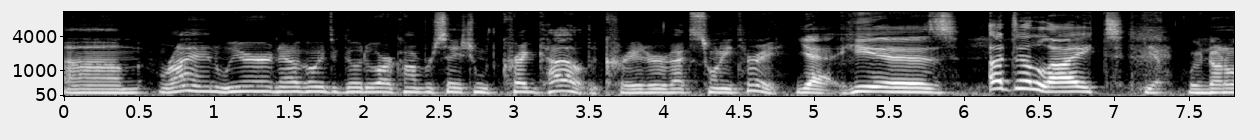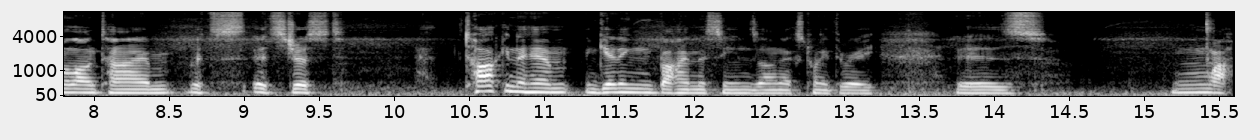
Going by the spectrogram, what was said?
Um, Ryan, we are now going to go to our conversation with Craig Kyle, the creator of X23. Yeah, he is a delight. Yep. We've known him a long time. It's it's just talking to him and getting behind the scenes on X23 is mwah.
